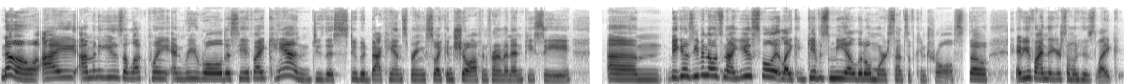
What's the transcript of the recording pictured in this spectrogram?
no, I, I'm to use a luck point and re-roll to see if I can do this stupid back handspring so I can show off in front of an NPC um because even though it's not useful it like gives me a little more sense of control. So if you find that you're someone who's like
